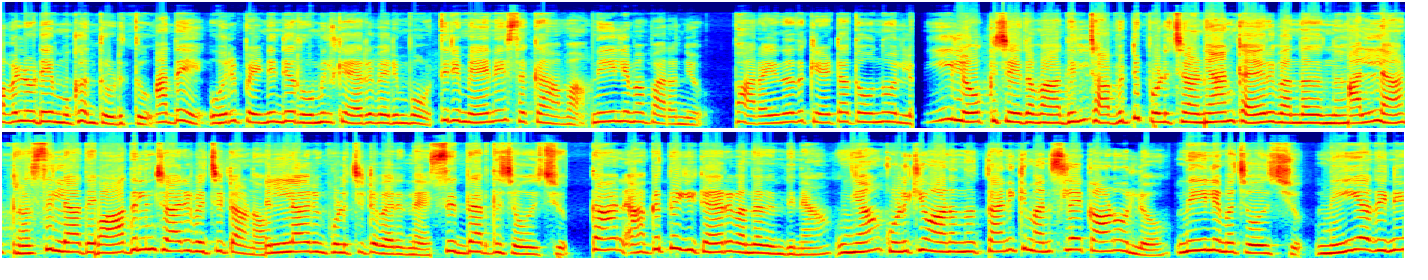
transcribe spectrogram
അവളുടെ മുഖം തുടുത്തു. അതെ ഒരു പെണ്ണിന്റെ റൂമിൽ കയറി വരുമ്പോൾ ഇത്തിരി മേനേസൊക്കെ ആവാം. നീലിമ പറഞ്ഞു പറയുന്നത് കേട്ടാ തോന്നുമല്ലോ. നീ ലോക്ക് ചെയ്ത വാതിൽ ചവിട്ടി പൊളിച്ചാണ് ഞാൻ കയറി വന്നതെന്ന്? അല്ല ഡ്രസ് ഇല്ലാതെ വാതിലും ചാരി വെച്ചിട്ടാണോ എല്ലാവരും കുളിച്ചിട്ട് വരുന്നേ? സിദ്ധാർത്ഥ് ചോദിച്ചു. താൻ അകത്തേക്ക് കയറി വന്നത് എന്തിനാ ഞാൻ കുളിക്കുവാണെന്ന് തനിക്ക് മനസ്സിലായി കാണുമല്ലോ. നീലിമ ചോദിച്ചു. നീ അതിന്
